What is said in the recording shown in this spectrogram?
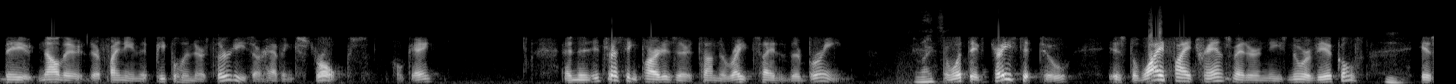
they now they're they're finding that people in their 30s are having strokes. Okay, and the interesting part is that it's on the right side of their brain. Right. And what they've traced it to is the Wi-Fi transmitter in these newer vehicles hmm. is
